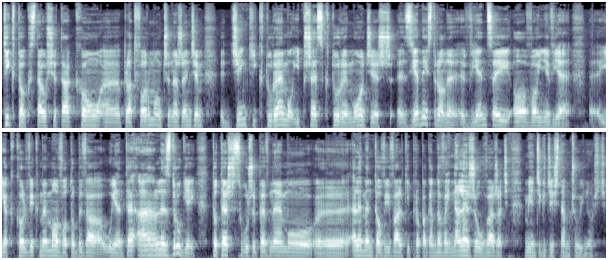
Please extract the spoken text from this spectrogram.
TikTok stał się taką e, platformą czy narzędziem, dzięki któremu i przez który młodzież z jednej strony więcej o wojnie wie, jakkolwiek memowo to bywa ujęte, ale z drugiej to też służy pewnemu e, elementowi walki propagandowej, należy uważać, mieć gdzieś tam czujność.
